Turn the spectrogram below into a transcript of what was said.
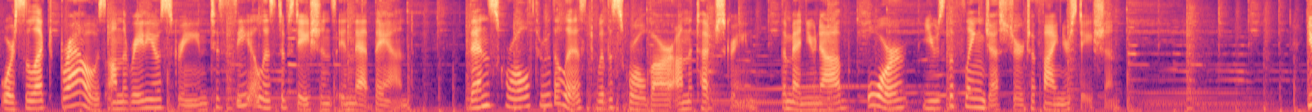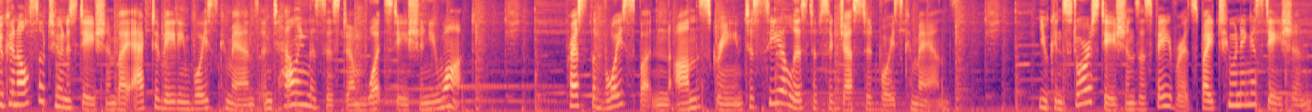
or select Browse on the radio screen to see a list of stations in that band. Then scroll through the list with the scroll bar on the touchscreen, the menu knob, or use the fling gesture to find your station. You can also tune a station by activating voice commands and telling the system what station you want. Press the voice button on the screen to see a list of suggested voice commands. You can store stations as favorites by tuning a station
